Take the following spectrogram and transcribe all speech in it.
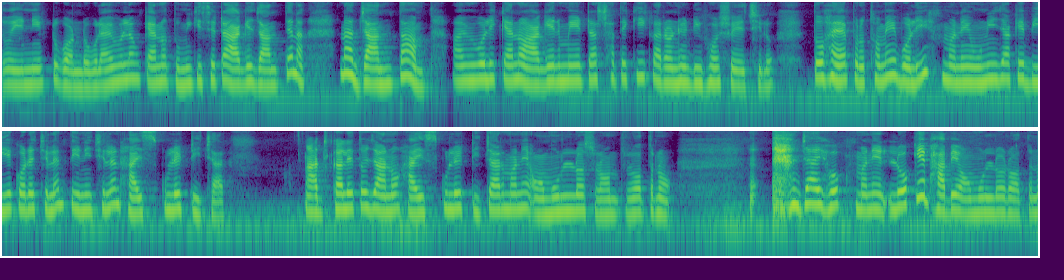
তো এই নিয়ে একটু গণ্ডগোল আমি বললাম, কেন? তুমি কি সেটা আগে জানতে না? না, জানতাম। আমি বলি, কেন? আগের মেয়েটার সাথে কী কারণে ডিভোর্স হয়েছিল? তো হ্যাঁ প্রথমেই বলি মানে উনি যাকে বিয়ে করেছিলেন, তিনি ছিলেন হাই স্কুলের টিচার আজকালে তো জানো হাই স্কুলের টিচার মানে অমূল্য রত্ন। যাই হোক মানে লোকে ভাবে অমূল্য রত্ন।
